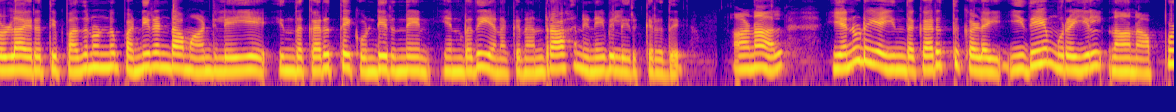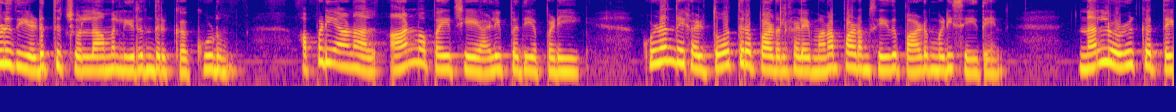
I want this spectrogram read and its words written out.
தொள்ளாயிரத்தி பதினொன்று பன்னிரெண்டாம் ஆண்டிலேயே இந்த கருத்தை கொண்டிருந்தேன் என்பது எனக்கு நன்றாக நினைவில் இருக்கிறது. ஆனால் என்னுடைய இந்த கருத்துக்களை இதே முறையில் நான் அப்பொழுது எடுத்துச் சொல்லாமல் இருந்திருக்க கூடும் அப்படியானால் ஆன்ம பயிற்சியை அளிப்பது எப்படி? குழந்தைகள் தோத்திர பாடல்களை மனப்பாடம் செய்து பாடும்படி செய்தேன். நல்லொழுக்கத்தை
